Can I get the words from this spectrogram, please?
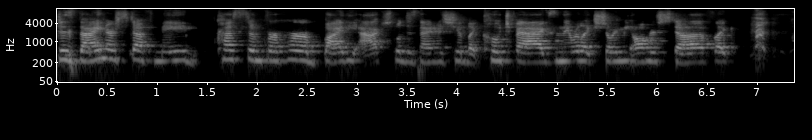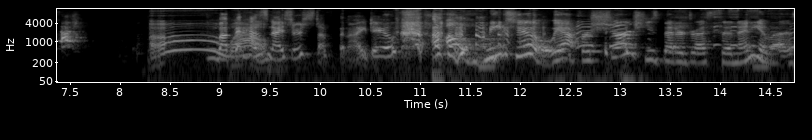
designer stuff made custom for her by the actual designers. She had like Coach bags, and they were like showing me all her stuff. Like Oh, Muppet wow. has nicer stuff than I do. oh, me too. Yeah, for sure. She's better dressed than any of us.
